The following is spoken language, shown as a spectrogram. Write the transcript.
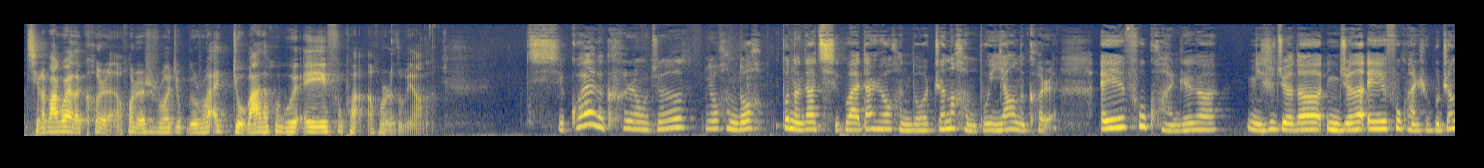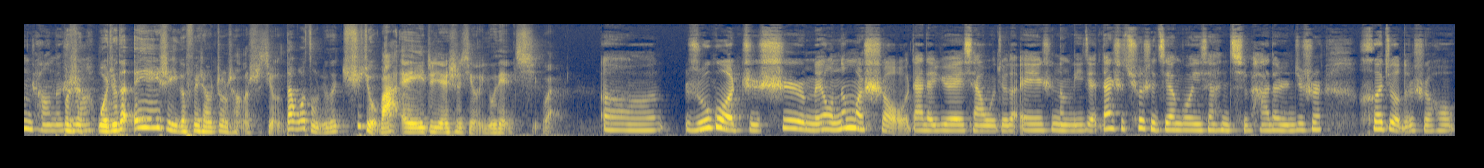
奇了八怪的客人，或者是说就比如说哎酒吧他会不会 A A 付款啊，或者怎么样的？奇怪的客人，我觉得有很多不能叫奇怪，但是有很多真的很不一样的客人。A A 付款这个，你是觉得你觉得 A A 付款是不正常的，不是吗？，我觉得 A A 是一个非常正常的事情，但我总觉得去酒吧 A A 这件事情有点奇怪。呃，如果只是没有那么熟，大家约一下，我觉得 A A 是能理解。但是确实见过一些很奇葩的人，就是喝酒的时候，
